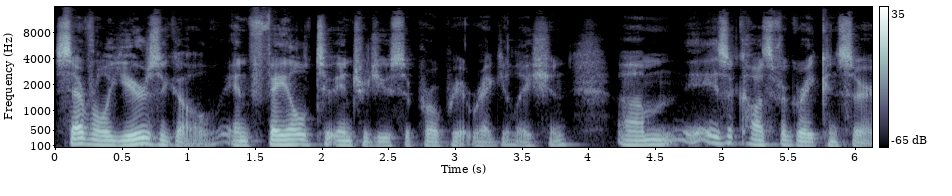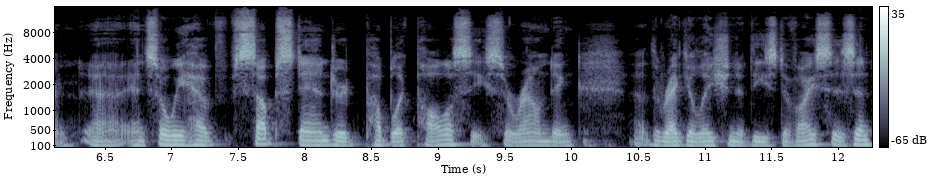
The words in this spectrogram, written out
several years ago and failed to introduce appropriate regulation um, is a cause for great concern. Uh, and so we have substandard public policy surrounding uh, the regulation of these devices. And,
